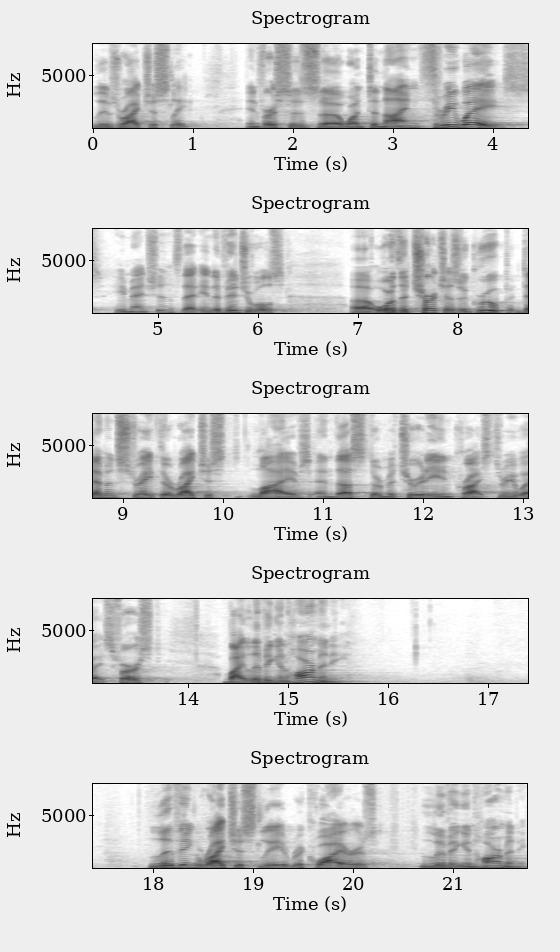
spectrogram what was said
lives righteously. In verses uh, one to nine, three ways he mentions that individuals uh, or the church as a group demonstrate their righteous lives and thus their maturity in Christ. Three ways. First, by living in harmony living righteously requires living in harmony.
